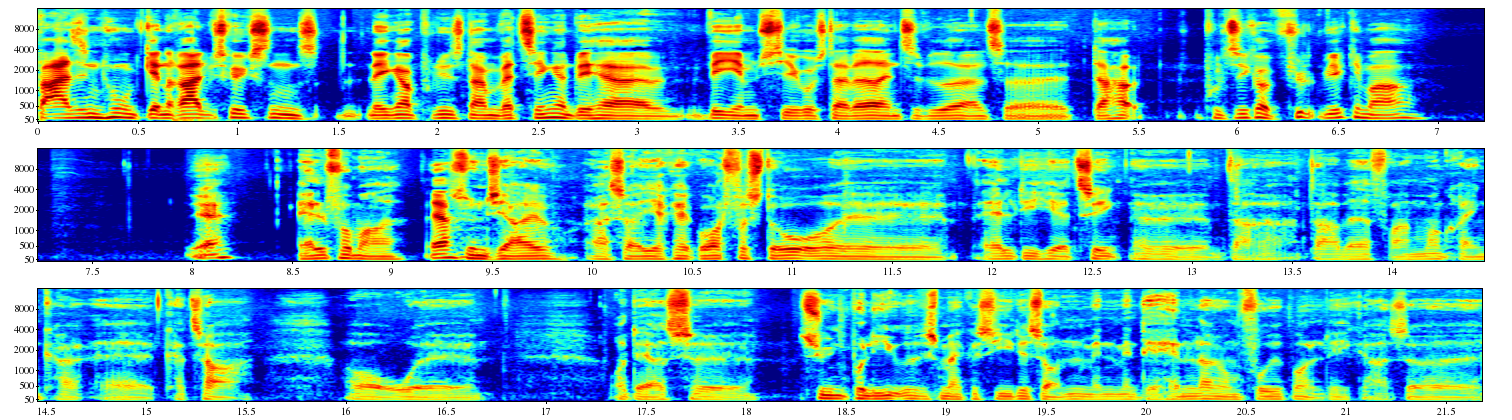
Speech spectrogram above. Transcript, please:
bare sådan hun generelt, vi skal ikke sådan længere politisk snakke om, hvad tænker det her VM-cirkus, der har været indtil videre? Altså, der har, politik har fyldt virkelig meget. Ja. Alt for meget, Ja. synes jeg jo. Altså, jeg kan godt forstå øh, alle de her ting, øh, der, der har været fremme omkring øh, Katar og, øh, og deres øh, syn på livet, hvis man kan sige det sådan. Men, men det handler jo om fodbold, ikke? Altså, øh,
